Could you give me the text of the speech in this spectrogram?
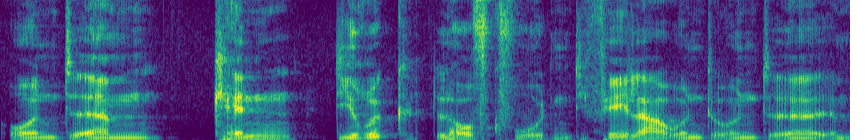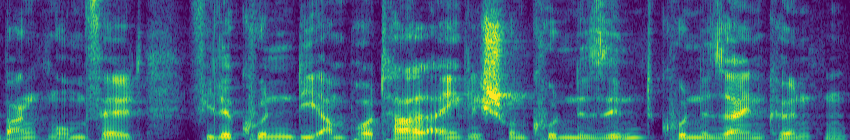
und ähm, kennen die Rücklaufquoten, die Fehler und, und äh, im Bankenumfeld viele Kunden, die am Portal eigentlich schon Kunde sind, Kunde sein könnten,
